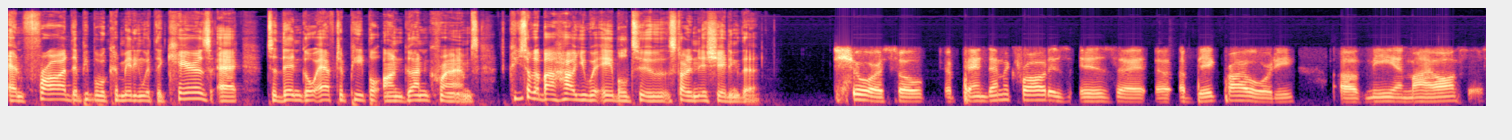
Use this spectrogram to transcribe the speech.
and fraud that people were committing with the CARES Act to then go after people on gun crimes. Could you talk about how you were able to start initiating that? Sure. So, uh, pandemic fraud is is a, a, big priority of me and my office.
